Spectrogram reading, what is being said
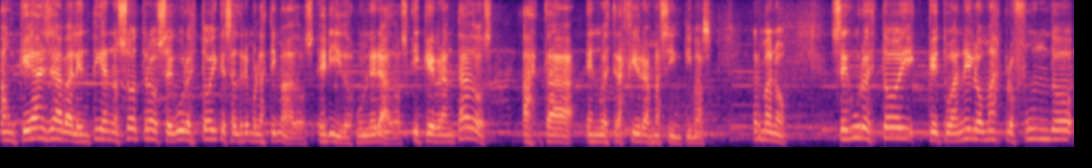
aunque haya valentía en nosotros, seguro estoy que saldremos lastimados, heridos, vulnerados y quebrantados hasta en nuestras fibras más íntimas. Hermano, seguro estoy que tu anhelo más profundo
